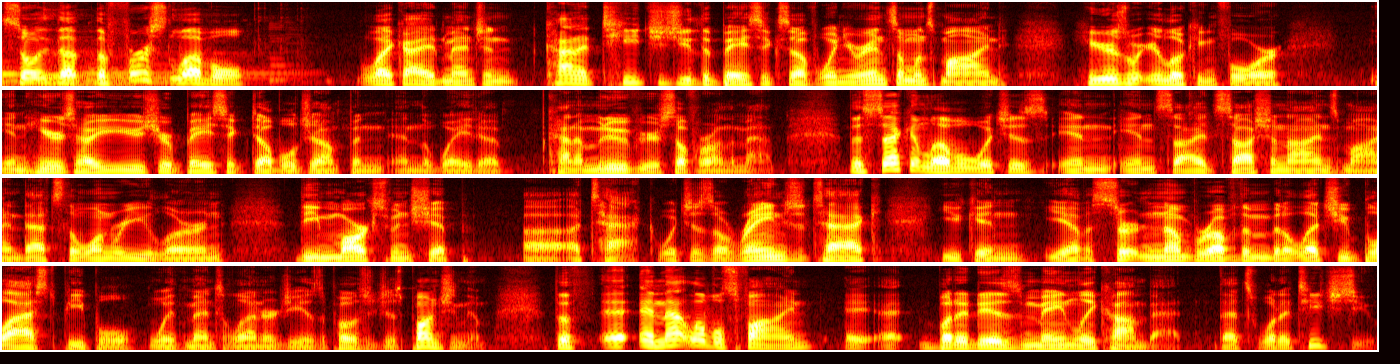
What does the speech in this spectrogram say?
So the the first level, like I had mentioned, kind of teaches you the basics of when you're in someone's mind. Here's what you're looking for, and here's how you use your basic double jump and, and the way to kind of maneuver yourself around the map. The second level, which is in inside Sasha Nein's mind, that's the one where you learn the marksmanship uh, attack, which is a ranged attack. You can you have a certain number of them, but it lets you blast people with mental energy as opposed to just punching them. The and that level's fine, but it is mainly combat. That's what it teaches you.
